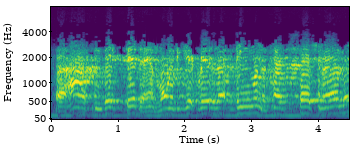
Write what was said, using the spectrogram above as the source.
uh, I was convicted and wanted to get rid of that demon that had possession of me.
